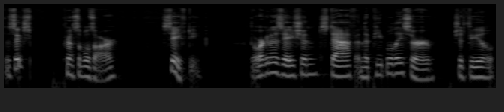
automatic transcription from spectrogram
The six principles are safety. The organization, staff, and the people they serve should feel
